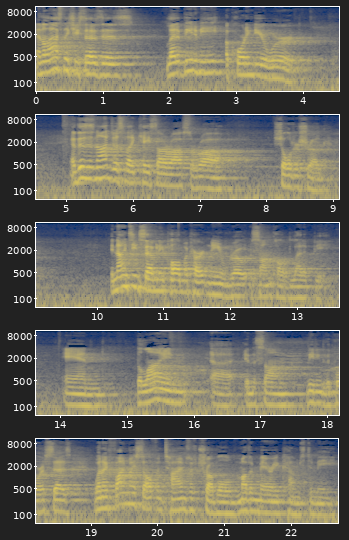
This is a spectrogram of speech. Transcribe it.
And the last thing she says is, Let it be to me according to your word. And this is not just like que sera, sera, shoulder shrug. In 1970, Paul McCartney wrote a song called Let It Be. And the line uh, in the song leading to the chorus says, When I find myself in times of trouble, Mother Mary comes to me,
